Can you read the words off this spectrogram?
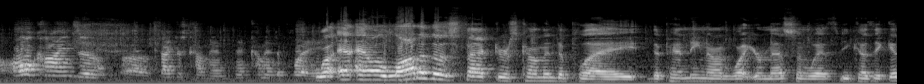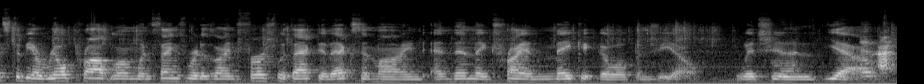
All kinds of uh, factors come in and come into play. Well, and, and a lot of those factors come into play depending on what you're messing with, because it gets to be a real problem when things were designed first with ActiveX in mind, and then they try and make it go OpenGL, which is yeah, And I,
